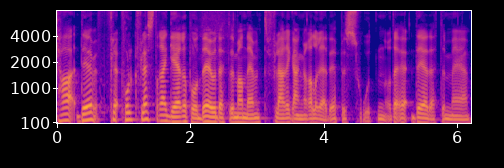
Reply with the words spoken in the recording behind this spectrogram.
hva det fl folk flest reagerer på, det er jo dette vi har nevnt flere ganger allerede i episoden, og det, er- det er dette med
